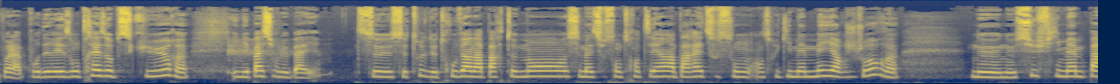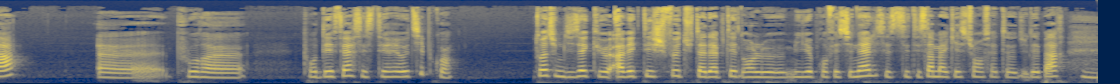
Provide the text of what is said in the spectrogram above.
voilà, pour des raisons très obscures, il n'est pas sur le bail ce, ce, truc de trouver un appartement, se mettre sur son 31, apparaître sous son entre guillemets meilleur jour, ne, ne suffit même pas euh, pour euh, pour défaire ces stéréotypes quoi. Toi, tu me disais que avec tes cheveux, tu t'adaptais dans le milieu professionnel. C'était ça ma question en fait euh, du départ. Mm.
